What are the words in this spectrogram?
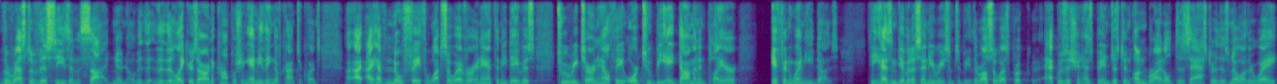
the rest of this season aside, Nuno, the, the, the Lakers aren't accomplishing anything of consequence. I, I, have no faith whatsoever in Anthony Davis to return healthy or to be a dominant player if and when he does. He hasn't given us any reason to be. The Russell Westbrook acquisition has been just an unbridled disaster. There's no other way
